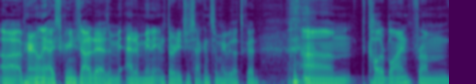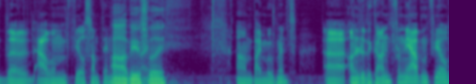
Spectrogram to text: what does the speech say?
Uh, apparently, I screenshotted it as a, at a minute and 32 seconds, so maybe that's good. um, "Colorblind" from the album "Feel Something" Obviously, um, by Movements. Uh, "Under the Gun" from the album "Feel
